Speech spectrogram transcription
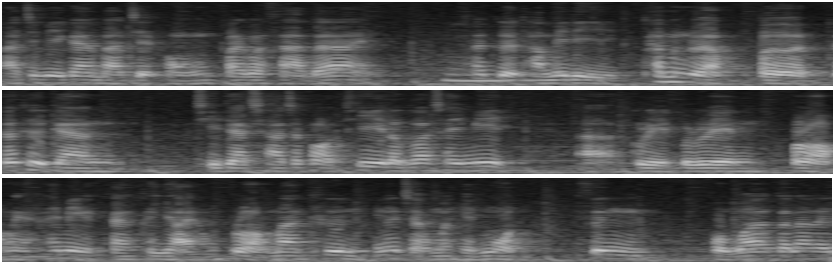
อาจจะมีการบาดเจ็บของปลายประสาทได้ ถ้าเกิดทำไม่ดี ถ้ามันแบบเปิดก็คือการฉีดยาชาเฉพาะที่แล้วก็ใช้มีดอ่ากรีดบริเวณปลอกเนี่ยให้มีการขยายของปลอกมากขึ้น เนื่องจากมันเห็นหมด ซึ่ง ผมว่าก็น่าได้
